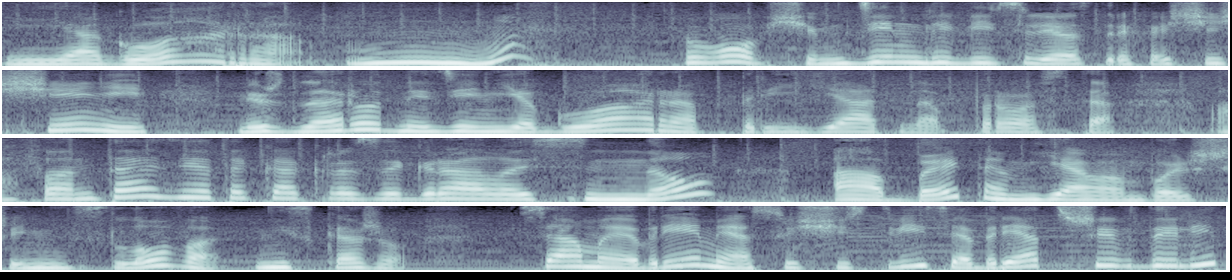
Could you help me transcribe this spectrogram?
Ягуара. М-м-м. В общем, День любителей острых ощущений, Международный день Ягуара, приятно просто. А фантазия-то как разыгралась, но об этом я вам больше ни слова не скажу. Самое время осуществить обряд Delete.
